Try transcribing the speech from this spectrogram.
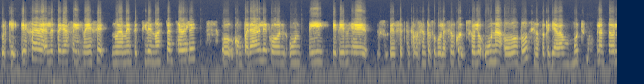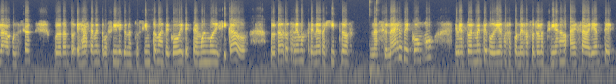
Porque esa alerta que hace IMS, nuevamente, Chile no es planteable o comparable con un país que tiene el 70% de su población con solo una o dos dosis. Nosotros ya vamos mucho más adelantados en la vacunación, por lo tanto es altamente posible que nuestros síntomas de COVID estén muy modificados. Por lo tanto tenemos que tener registros nacionales de cómo eventualmente podríamos responder nosotros los chilenos a esa variante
